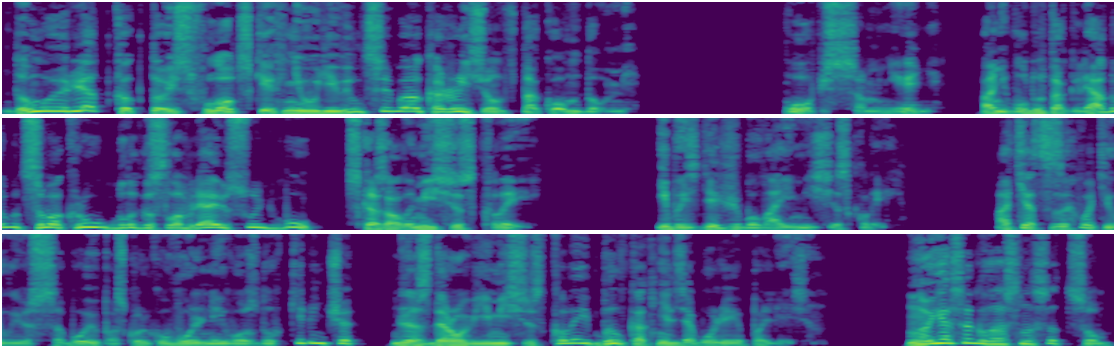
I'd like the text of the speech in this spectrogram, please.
Думаю, редко кто из флотских не удивился бы, окажись он в таком доме. О, без они будут оглядываться вокруг, благословляя судьбу, сказала миссис Клей. Ибо здесь же была и миссис Клей. Отец захватил ее с собою, поскольку вольный воздух Киллинча для здоровья миссис Клей был как нельзя более полезен. Но я согласна с отцом.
